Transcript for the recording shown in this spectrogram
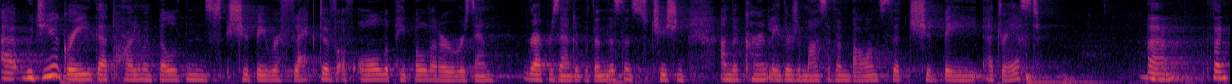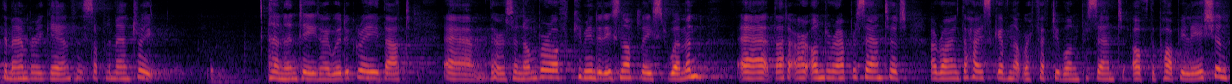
Uh, would you agree that Parliament buildings should be reflective of all the people that are resent- represented within this institution and that currently there's a massive imbalance that should be addressed? Um, thank the member again for the supplementary. And indeed, I would agree that um, there's a number of communities, not least women, uh, that are underrepresented around the House, given that we're 51% of the population.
